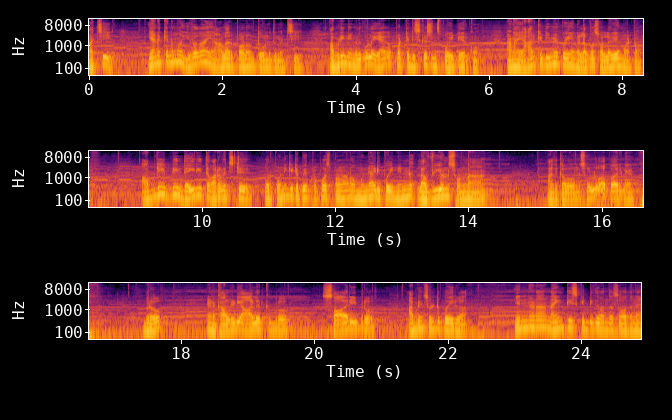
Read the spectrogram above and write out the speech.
மச்சி எனக்கு என்னமோ இவ தான் என் ஆளாக இருப்பாளோன்னு தோணுது மச்சி. அப்படின்னு எங்களுக்குள்ள ஏகப்பட்ட டிஸ்கஷன்ஸ் போயிட்டே இருக்கும். ஆனால் யார்கிட்டையுமே போய் எங்கள் லவ்வை சொல்லவே மாட்டோம். அப்படி இப்படின்னு தைரியத்தை வர வச்சுட்டு ஒரு பொண்ணுக்கிட்ட போய் ப்ரப்போஸ் பண்ணலாம் நான் முன்னாடி போய் நின்று லவ்யூன்னு சொன்னால் அதுக்கு அவள் ஒன்று சொல்லுவா பாருங்கள் ப்ரோ எனக்கு ஆல்ரெடி ஆள் இருக்குது ப்ரோ சாரி ப்ரோ அப்படின்னு சொல்லிட்டு போயிடுவா என்னடா நைன்டிஸ் கிட்டுக்கு வந்த சோதனை?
